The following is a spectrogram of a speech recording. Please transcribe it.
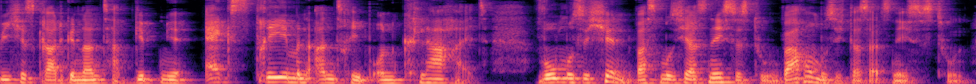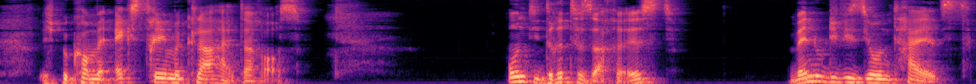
wie ich es gerade genannt habe, gibt mir extremen Antrieb und Klarheit. Wo muss ich hin? Was muss ich als nächstes tun? Warum muss ich das als nächstes tun? Ich bekomme extreme Klarheit daraus. Und die dritte Sache ist, wenn du die Vision teilst,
